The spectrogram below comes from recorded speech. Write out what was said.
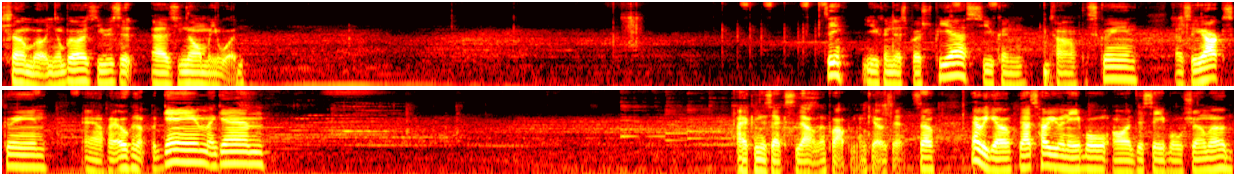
show mode. You'll be able to use it as you normally would. See, you can just push PS, you can turn off the screen, that's the York screen, and if I open up the game again, I can just exit out, no problem, and close it. So, there we go, that's how you enable or disable show mode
